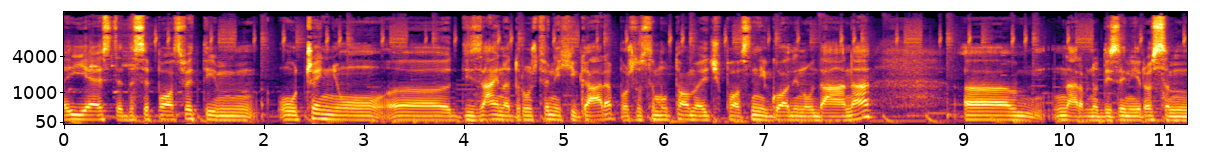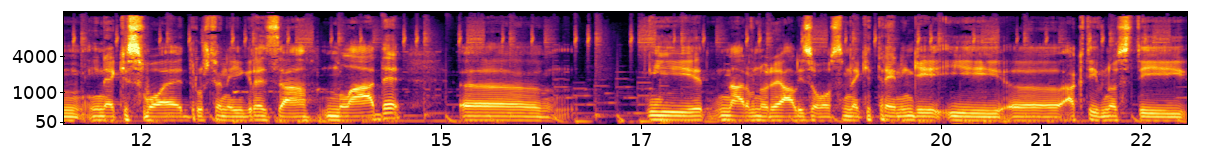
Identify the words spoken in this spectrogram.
jeste da se posvetim učenju uh, dizajna društvenih igara, pošto sam u tome već poslednjih godinu dana. Naravno, dizajnirao sam i neke svoje društvene igre za mlade. Uh, i naravno realizovao sam neke treninge i uh, aktivnosti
